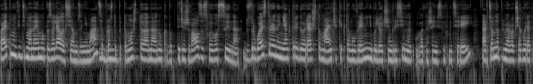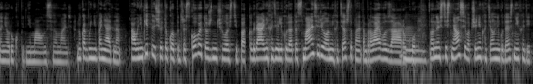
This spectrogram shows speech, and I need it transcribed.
Поэтому, видимо, она ему позволяла всем заниматься, mm-hmm. просто потому что она, ну, как бы переживала за своего сына. С другой стороны, некоторые говорят, что мальчики к тому времени были очень агрессивны в отношении своих матерей. Артем, например, вообще, говорят, на нее руку поднимал, на свою мать. Ну, как бы непонятно. А у Никиты еще такое подростковое тоже началось, типа, когда они ходили куда-то с матерью, он не хотел, чтобы она там брала его за руку. Mm-hmm. Он ее стеснялся и вообще не хотел никуда с ней ходить.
